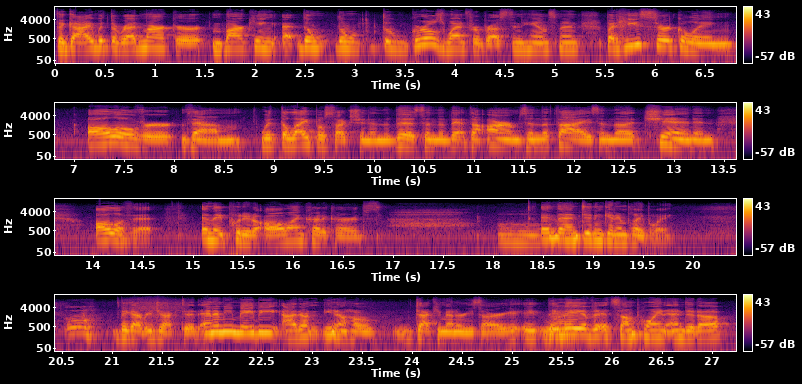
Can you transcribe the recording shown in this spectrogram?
The guy with the red marker marking uh, the the the girls went for breast enhancement, but he's circling all over them with the liposuction and the this and the that, the arms and the thighs and the chin and all of it, and they put it all on credit cards, and then didn't get in Playboy They got rejected. And I mean, maybe I don't, you know how documentaries are. It, they may have at some point ended up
